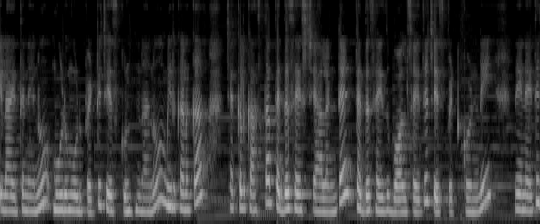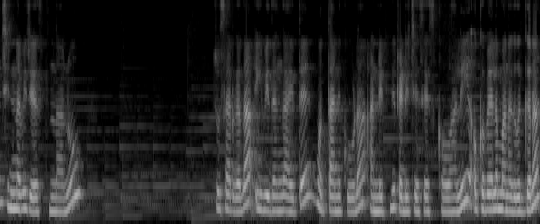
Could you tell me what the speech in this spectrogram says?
ఇలా అయితే నేను మూడు మూడు పెట్టి చేసుకుంటున్నాను. మీరు కనుక చెక్కలు కాస్త పెద్ద సైజు చేయాలంటే పెద్ద సైజు బాల్స్ అయితే చేసి పెట్టుకోండి. నేనైతే చిన్నవి చేస్తున్నాను. చూసారు కదా? ఈ విధంగా అయితే మొత్తాన్ని కూడా అన్నిటిని రెడీ చేసేసుకోవాలి. ఒకవేళ మన దగ్గర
